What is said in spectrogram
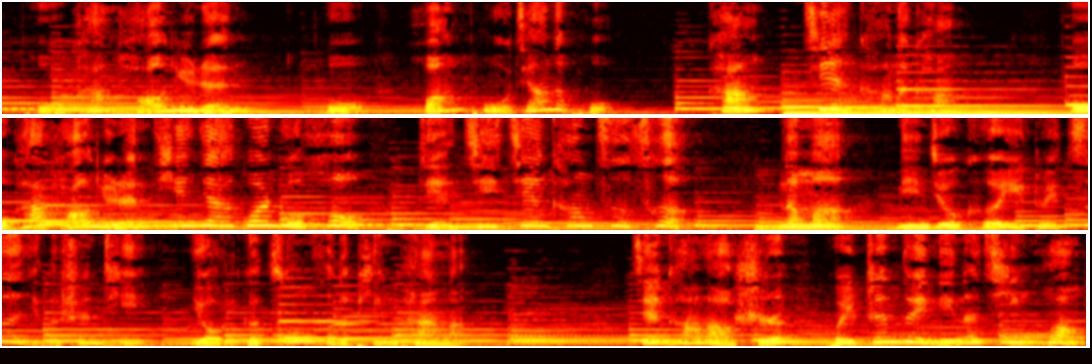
“普康好女人”，普黄浦江的浦，康健康的康，普康好女人。添加关注后，点击健康自测，那么您就可以对自己的身体有一个综合的评判了。健康老师会针对您的情况。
